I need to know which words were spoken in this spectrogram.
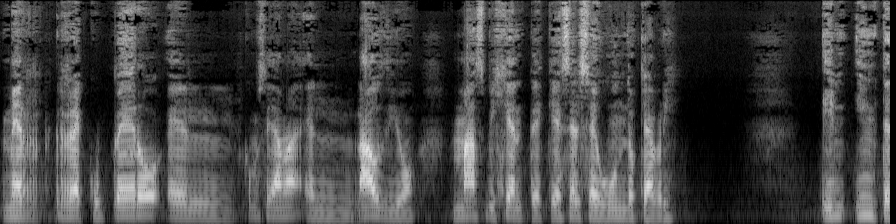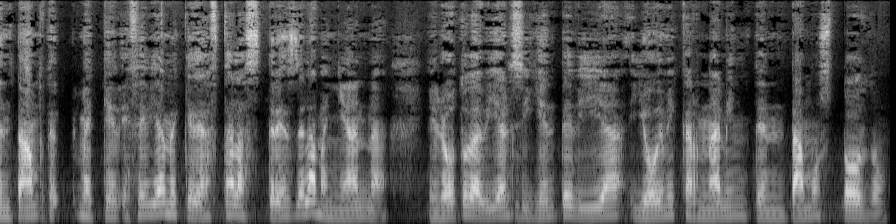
me recupero el, ¿cómo se llama? El audio más vigente, que es el segundo que abrí. Intentamos, me quedé, ese día me quedé hasta las 3 de la mañana. Y luego todavía el siguiente día, yo y mi carnal intentamos todo.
